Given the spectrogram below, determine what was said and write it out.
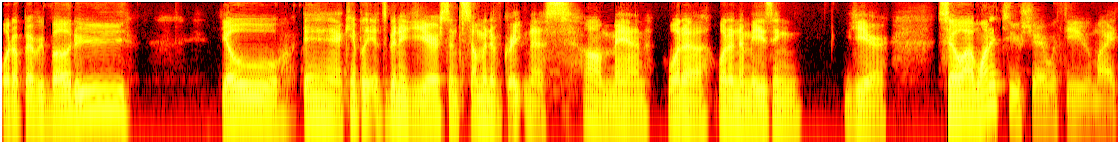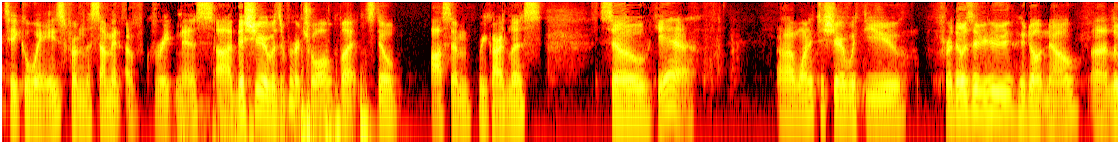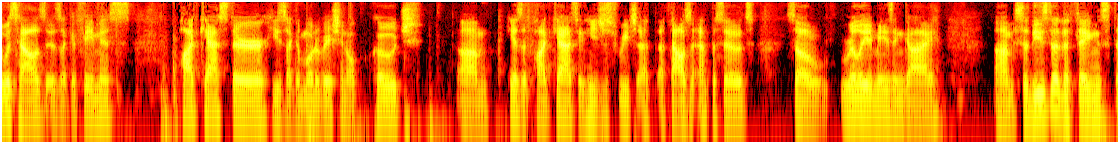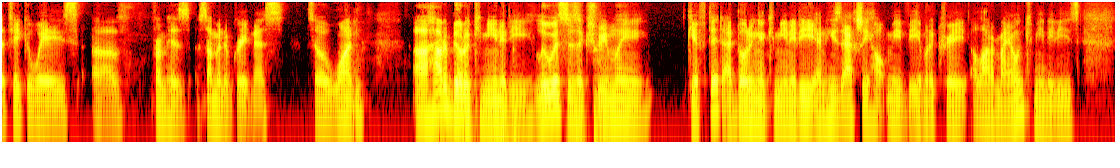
What up, everybody? Yo, dang, I can't believe it's been a year since Summit of Greatness. Oh man, what a what an amazing year. So I wanted to share with you my takeaways from the Summit of Greatness. Uh, this year was virtual, but still awesome regardless. So yeah, I wanted to share with you. For those of you who don't know, uh, Lewis Howes is like a famous podcaster. He's like a motivational coach. Um, he has a podcast and he just reached a, a thousand episodes. So really amazing guy. Um, so these are the things, the takeaways of from his summit of greatness. So one, uh, how to build a community. Lewis is extremely gifted at building a community, and he's actually helped me be able to create a lot of my own communities,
